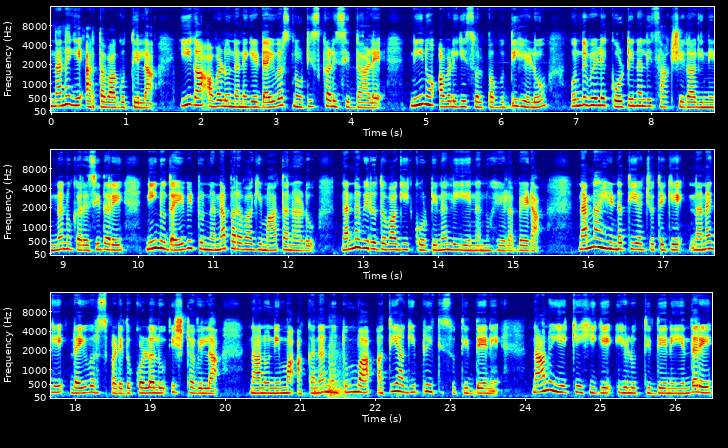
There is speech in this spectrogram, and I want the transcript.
ನನಗೆ ಅರ್ಥವಾಗುತ್ತಿಲ್ಲ. ಈಗ ಅವಳು ನನಗೆ ಡೈವರ್ಸ್ ನೋಟಿಸ್ ಕಳಿಸಿದ್ದಾಳೆ. ನೀನು ಅವಳಿಗೆ ಸ್ವಲ್ಪ ಬುದ್ಧಿ ಹೇಳು. ಒಂದು ವೇಳೆ ಕೋರ್ಟಿನಲ್ಲಿ ಸಾಕ್ಷಿಗಾಗಿ ನಿನ್ನನ್ನು ಕರೆಸಿದರೆ ನೀನು ದಯವಿಟ್ಟು ನನ್ನ ಪರವಾಗಿ ಮಾತನಾಡು. ನನ್ನ ವಿರುದ್ಧವಾಗಿ ಕೋರ್ಟಿನಲ್ಲಿ ಏನನ್ನು ಹೇಳಬೇಡ. ನನ್ನ ಹೆಂಡತಿಯ ಜೊತೆಗೆ ನನಗೆ ಡೈವರ್ಸ್ ಪಡೆದುಕೊಳ್ಳಲು ಇಷ್ಟವಿಲ್ಲ. ನಾನು ನಿಮ್ಮ ಅಕ್ಕನನ್ನು ತುಂಬ ಅತಿಯಾಗಿ ಪ್ರೀತಿಸುತ್ತಿದ್ದೇನೆ. ನಾನು ಏಕೆ ಹೀಗೆ ಹೇಳುತ್ತಿದ್ದೇನೆ ಎಂದರೆ,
